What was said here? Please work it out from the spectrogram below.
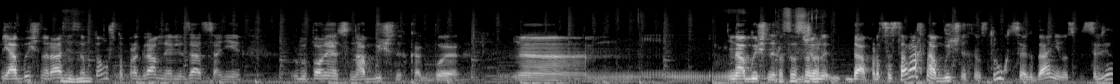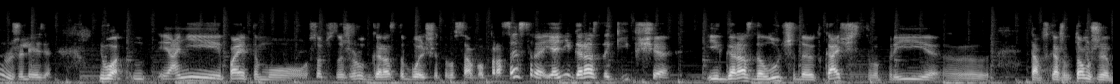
И обычно разница mm-hmm. в том, что программные реализации, они выполняются на обычных, как бы, э, на обычных процессорах. да, процессорах, на обычных инструкциях, да, не на специализированном железе. Вот. И они поэтому, собственно, жрут гораздо больше этого самого процессора, и они гораздо гибче и гораздо лучше дают качество при, э, там, скажем, том же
